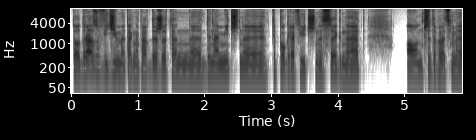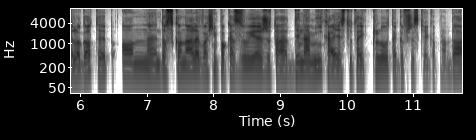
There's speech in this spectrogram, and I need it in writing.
to od razu widzimy tak naprawdę, że ten e, dynamiczny, typograficzny sygnet, on, czy to powiedzmy logotyp, on doskonale właśnie pokazuje, że ta dynamika jest tutaj clue tego wszystkiego, prawda?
